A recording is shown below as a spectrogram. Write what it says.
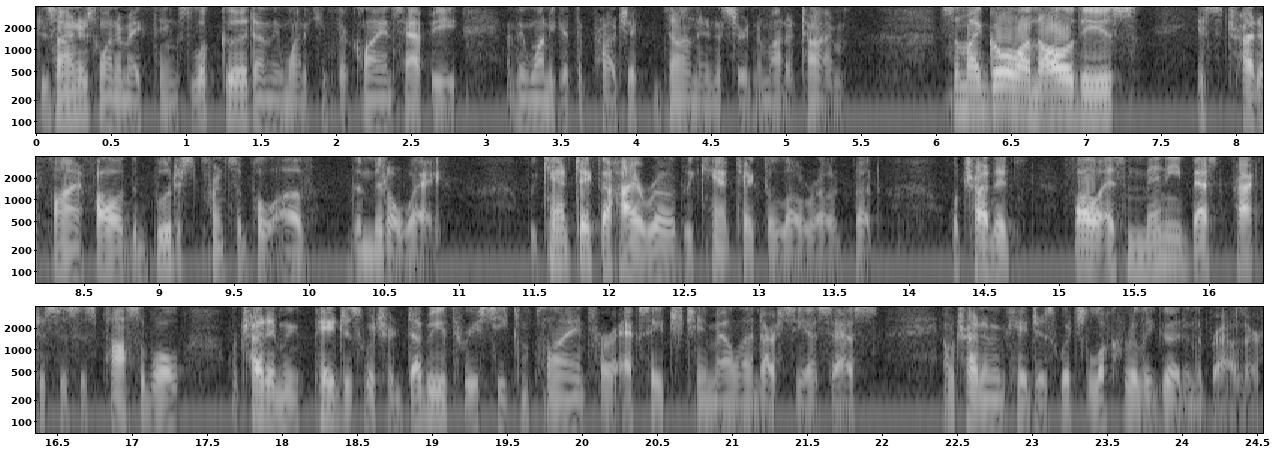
Designers want to make things look good and they want to keep their clients happy and they want to get the project done in a certain amount of time. So my goal on all of these is to try to find, follow the Buddhist principle of the middle way. We can't take the high road, we can't take the low road, but we'll try to follow as many best practices as possible. We'll try to make pages which are W3C compliant for our XHTML and our CSS, and we'll try to make pages which look really good in the browser.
